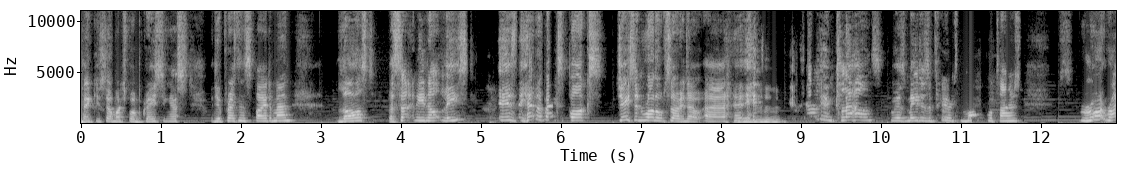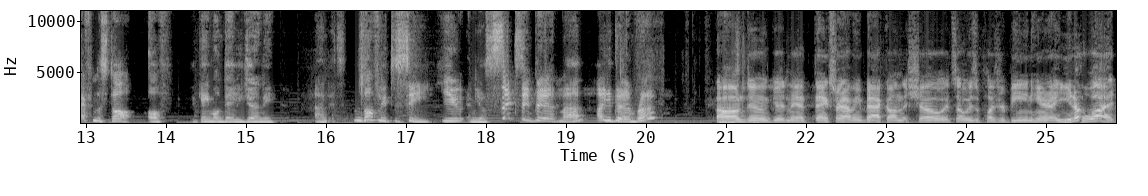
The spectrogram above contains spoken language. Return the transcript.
thank you so much for gracing us with your presence, Spider-Man. Last but certainly not least is the head of Xbox, Jason Ronald. Sorry, no, uh, it's Italian Clowns, who has made his appearance multiple times, right, right from the start of the Game on Daily journey. And it's lovely to see you and your sexy beard, man. How you doing, bro? Oh, I'm doing good, man. Thanks for having me back on the show. It's always a pleasure being here. And you know what?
